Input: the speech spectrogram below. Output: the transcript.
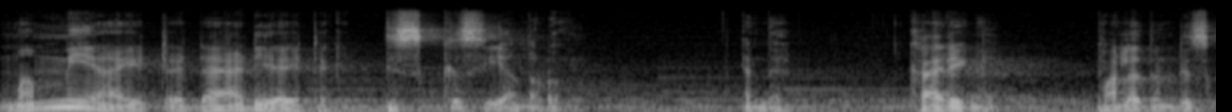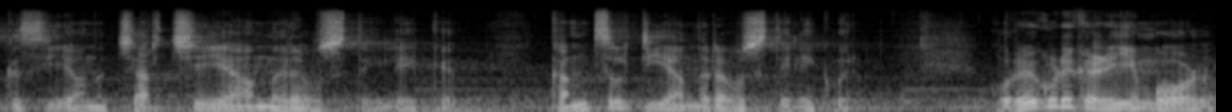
മമ്മിയായിട്ട് ഡാഡിയായിട്ടൊക്കെ ഡിസ്കസ് ചെയ്യാൻ തുടങ്ങും. എന്ത്? കാര്യങ്ങൾ. പലതും ഡിസ്കസ് ചെയ്യാവുന്ന ചർച്ച ചെയ്യാവുന്ന ഒരവസ്ഥയിലേക്ക് കൺസൾട്ട് ചെയ്യാവുന്ന ഒരവസ്ഥയിലേക്ക് വരും. കുറേ കൂടി കഴിയുമ്പോൾ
